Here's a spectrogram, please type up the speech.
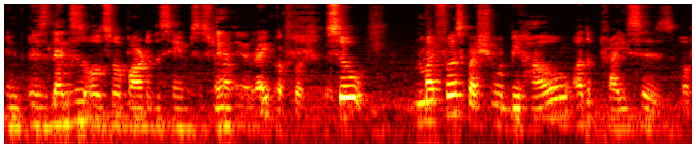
is lenses also a part of the same system, right? Of course. So, my first question would be: How are the prices of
